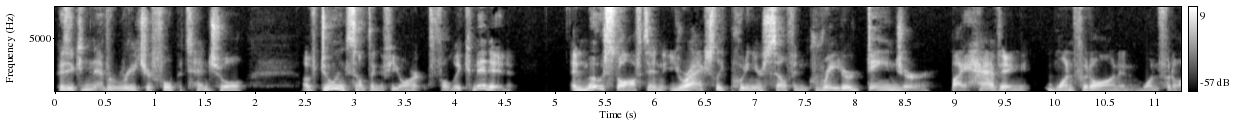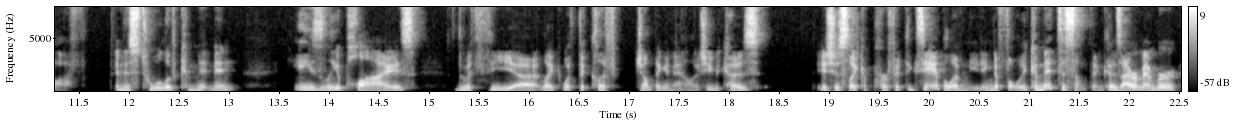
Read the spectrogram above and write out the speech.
Because you can never reach your full potential of doing something if you aren't fully committed. And most often, you're actually putting yourself in greater danger by having one foot on and one foot off. And this tool of commitment easily applies with the uh, like with the cliff jumping analogy because it's just like a perfect example of needing to fully commit to something. Because I remember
